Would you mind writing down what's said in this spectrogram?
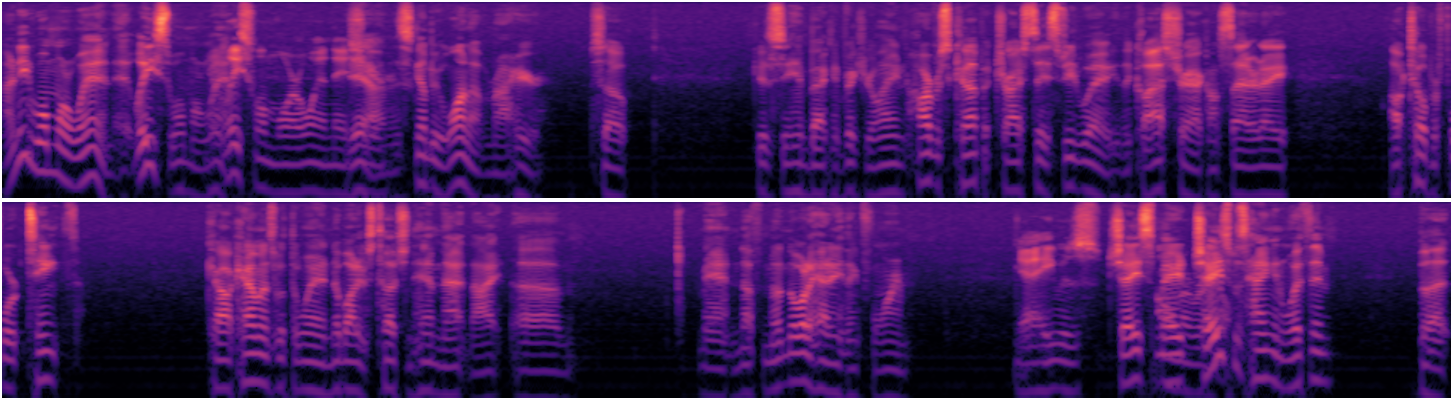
I need one more win, at least one more win. At least one more win this yeah, year. it's gonna be one of them right here. So good to see him back in victory lane. Harvest Cup at Tri-State Speedway, the class track on Saturday, October 14th. Kyle Cummins with the win. Nobody was touching him that night. Um, man, nothing. Nobody had anything for him. Yeah, he was. Chase made Chase was hanging with him, but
